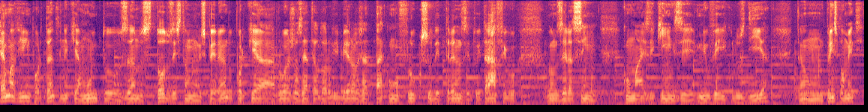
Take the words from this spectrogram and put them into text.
é uma via importante, né, que há muitos anos todos estão esperando, porque a rua José Teodoro Ribeiro ela já está com o fluxo de trânsito e tráfego, vamos dizer assim, com mais de 15 mil veículos dia. Então, principalmente,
